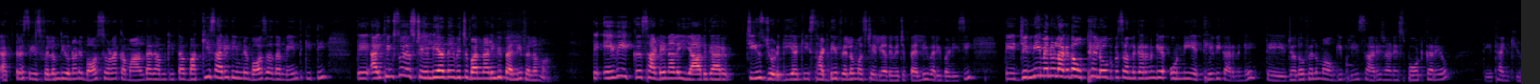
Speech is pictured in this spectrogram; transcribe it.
ਐਕਟਰੈਸ ਇਸ ਫਿਲਮ ਦੀ। ਉਹਨਾਂ ਨੇ ਬਹੁਤ ਸੋਹਣਾ ਕਮਾਲ ਦਾ ਕੰਮ ਕੀਤਾ। ਬਾਕੀ ਸਾਰੀ ਟੀਮ ਨੇ ਬਹੁਤ ਜ਼ਿਆਦਾ ਮਿਹਨਤ ਕੀਤੀ। ਤੇ ਆਈ ਥਿੰਕ ਸੋ ਆਸਟ੍ਰੇਲੀਆ ਦੇ ਵਿੱਚ ਬਣਨ ਵਾਲੀ ਵੀ ਪਹਿਲੀ ਫਿਲਮ ਆ। ਤੇ ਇਹ ਵੀ ਇੱਕ ਸਾਡੇ ਨਾਲ ਯਾਦਗਾਰ ਚੀਜ਼ ਜੁੜ ਗਈ ਹੈ ਕਿ ਸਾਡੀ ਫਿਲਮ ਆਸਟ੍ਰੇਲੀਆ ਦੇ ਵਿੱਚ ਪਹਿਲੀ ਵਾਰੀ ਬਣੀ ਸੀ। ਤੇ ਜਿੰਨੀ ਮੈਨੂੰ ਲੱਗਦਾ ਉੱਥੇ ਲੋਕ ਪਸੰਦ ਕਰਨਗੇ ਉਨੀ ਇੱਥੇ ਵੀ ਕਰਨਗੇ। ਤੇ ਜਦੋਂ ਫਿਲਮ ਆਊਗੀ ਪਲੀਜ਼ ਸਾਰੇ ਜਾਣੇ ਸਪੋਰਟ ਕਰਿਓ ਤੇ ਥੈਂਕ ਯੂ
